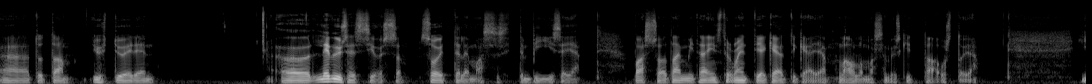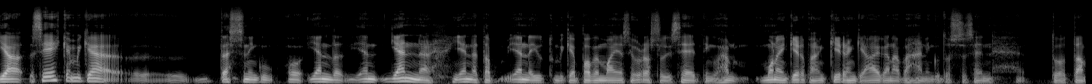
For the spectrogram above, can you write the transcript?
ä, tota, yhtyeiden ä, levysessioissa soittelemassa sitten biisejä bassoa tai mitä instrumenttia käyttikään ja laulamassa myöskin taustoja. Ja se ehkä, mikä äh, tässä niin kuin on jännä, jännä, jännä, jännä juttu, mikä Pave Maijasen urassa oli se, että niin kuin hän monen kertaan kirjankin aikana vähän niin kuin tuossa sen tuota,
